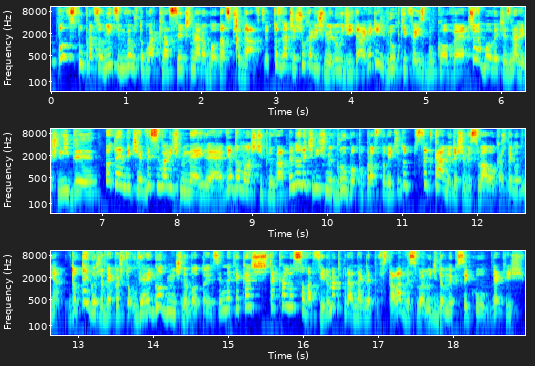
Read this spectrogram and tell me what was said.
Bo współpracownicy mówią, że to była klasyczna robota sprzedawcy. To znaczy szukaliśmy ludzi, tak? Jakieś grupki facebookowe, trzeba było, wiecie, znaleźć lidy, potem, wiecie, wysyłaliśmy maile, wiadomości prywatne, no leciliśmy grubo po prostu, wiecie, to setkami to się wysyłało każdego dnia. Do tego, żeby jakoś to uwiarygodnić, no bo to jest jednak jakaś taka losowa firma, która nagle powstała, wysyła ludzi do Meksyku jakieś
